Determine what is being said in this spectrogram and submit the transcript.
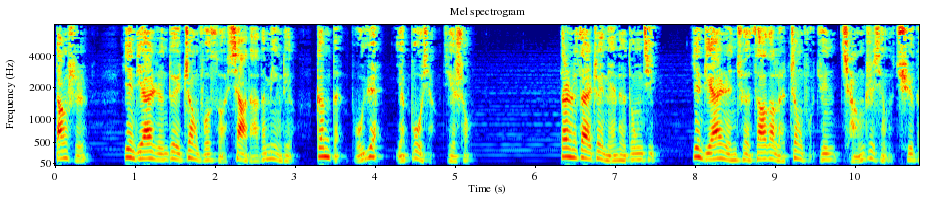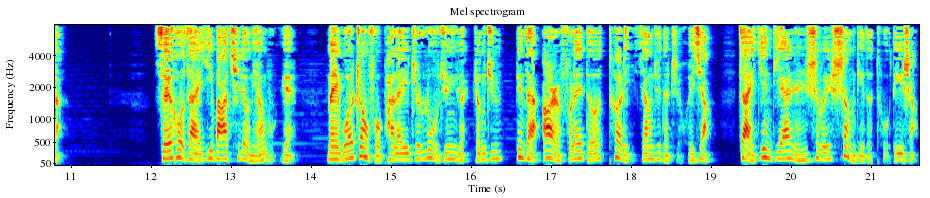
当时，印第安人对政府所下达的命令根本不愿也不想接受。但是在这年的冬季，印第安人却遭到了政府军强制性的驱赶。随后，在1876年5月。美国政府派来一支陆军远征军，并在阿尔弗雷德·特里将军的指挥下，在印第安人视为圣地的土地上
